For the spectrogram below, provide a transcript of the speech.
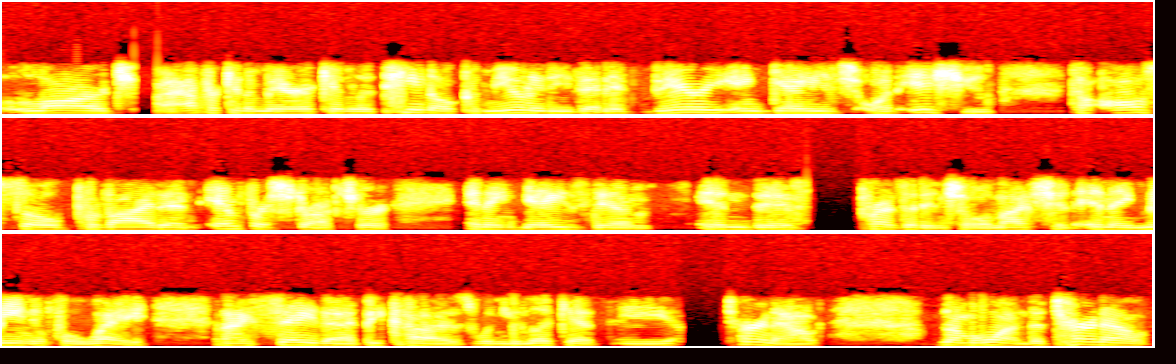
large African American Latino community that is very engaged on issue to also provide an infrastructure and engage them in this presidential election in a meaningful way. And I say that because when you look at the turnout, number one, the turnout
